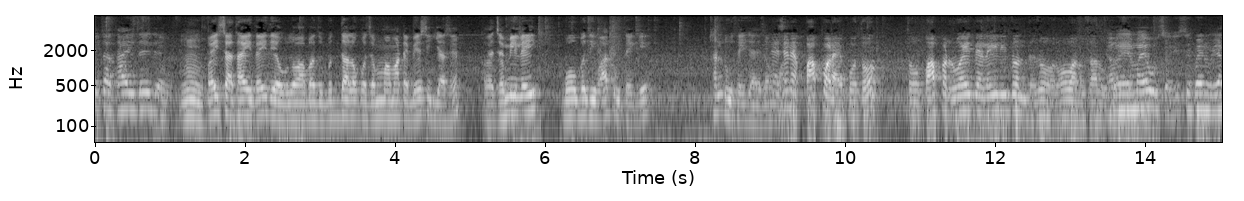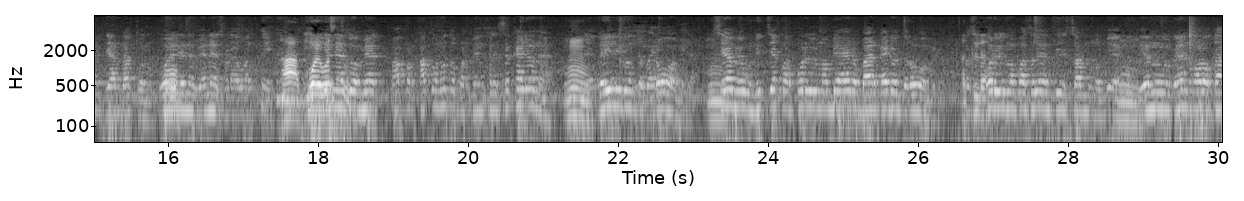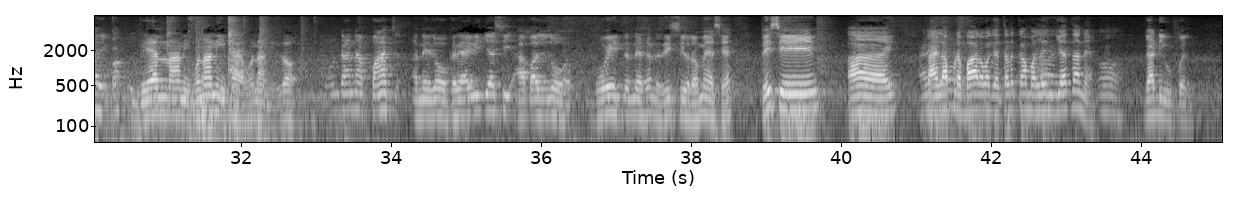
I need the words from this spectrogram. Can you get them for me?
હમ પૈસા થાય દઈ દેવું. તો આ બધું બધા લોકો જમવા માટે બેસી ગયા છે. હવે જમી લઈ બહુ બધી વાતું થઈ ગઈ. ઠંડુ થઈ જાય છે ને પાપડ આપ્યો તો. તો પાપડ રોહિતે લઈ લીધો ને તો જો રોવાનું ચાલુ હવે એમાં એવું છે ઋષિભાઈ નું એક ધ્યાન રાખવાનું. કોઈ એને વેને ચડાવવાનું નહીં. હા, કોઈ વસ્તુ- જો મેં પાપડ ખાતો નતો પણ મેં ખાલી સખાડ્યો ને લઈ લીધો ને તો ભાઈ રોવા મળ્યા. સેમ એવું નીચે એકવાર ફોર વ્હીલમાં બે આયરો બહાર કાઢ્યો તો રોવા મળ્યો. તે પાંચ અને જો ઘરે આવી ગયા છીએ આ બાજુ જો રોહિત અને છે ને રિશિવ રમે છે. રિશિવ હાય. કાલ આપણે બાર વાગે તડકામાં લઈને ગયા હતા ને ગાડી ઉપર.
